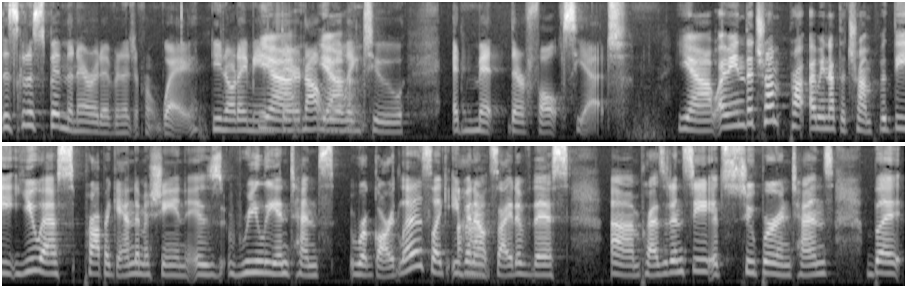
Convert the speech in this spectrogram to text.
That's going to spin the narrative in a different way. You know what I mean? Yeah, They're not yeah. willing to admit their faults yet. Yeah, I mean the Trump. Pro- I mean not the Trump, but the U.S. propaganda machine is really intense. Regardless, like even Uh-huh. outside of this um, presidency, it's super intense. But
